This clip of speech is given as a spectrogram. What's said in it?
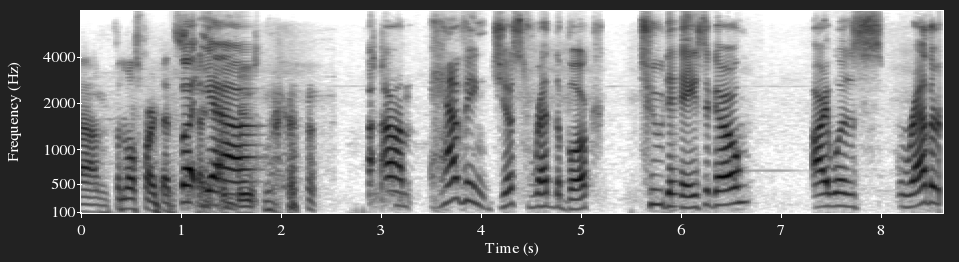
um, for the most part, that's. But that's yeah, um, having just read the book two days ago, I was rather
